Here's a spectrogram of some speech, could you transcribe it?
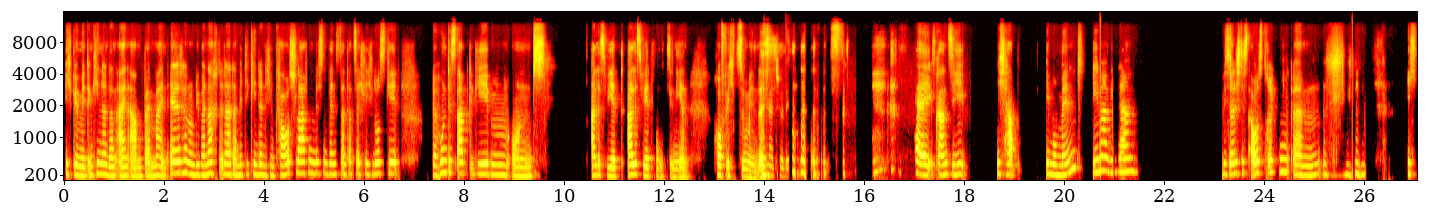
Ich bin mit den Kindern dann einen Abend bei meinen Eltern und übernachte da, damit die Kinder nicht im Chaos schlafen müssen, wenn es dann tatsächlich losgeht. Der Hund ist abgegeben und alles wird, alles wird funktionieren. Hoffe ich zumindest. Natürlich. hey, Franzi, ich habe im Moment immer wieder, wie soll ich das ausdrücken? Ähm, ich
